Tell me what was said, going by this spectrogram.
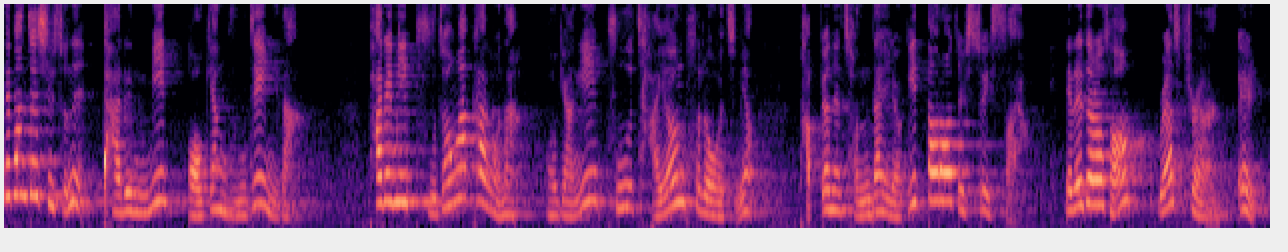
세 번째 실수는 발음 및 억양 문제입니다. 발음이 부정확하거나 억양이 부자연스러워지면 답변의 전달력이 떨어질 수 있어요. 예를 들어서 restaurant을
